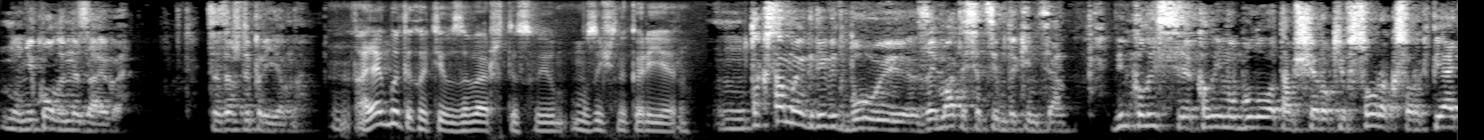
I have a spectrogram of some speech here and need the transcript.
ну, ніколи не зайве. Це завжди приємно. А як би ти хотів завершити свою музичну кар'єру? Так само, як Девід Боуї, займатися цим до кінця. Він колись, коли йому було там ще років 40-45,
